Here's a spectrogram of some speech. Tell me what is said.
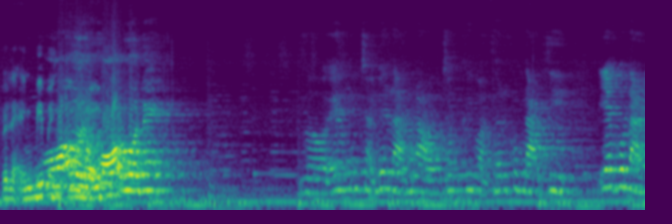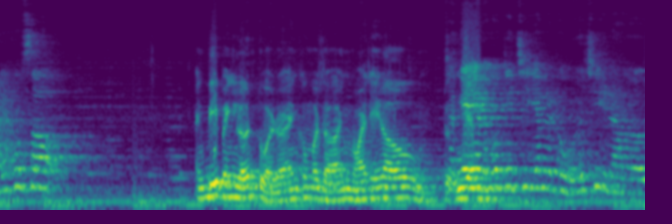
Với lại anh biết anh có cũng rồi có luôn đấy giờ em cũng chẳng biết làm thế nào trong khi bản thân không làm gì. Em không làm em không sợ anh biết anh lớn tuổi rồi anh không bao giờ anh nói thế đâu. Tự chẳng nghe em nhiên là công ty chị em lại đổ cho chị là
